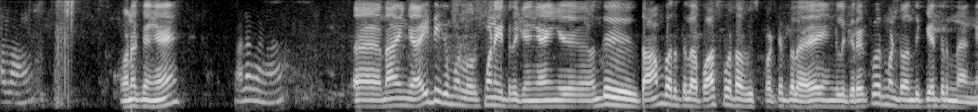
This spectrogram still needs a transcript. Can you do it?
ஹலோ. வணக்கங்க. வணக்கங்க. நான் இங்கே ஐடி கம்பெனியில் ஒர்க் பண்ணிட்டு இருக்கேங்க. இங்கே வந்து தாம்பரத்தில் பாஸ்போர்ட் ஆஃபீஸ் பக்கத்தில் எங்களுக்கு ரெக்குவயர்மெண்ட் வந்து கேட்டிருந்தாங்க.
